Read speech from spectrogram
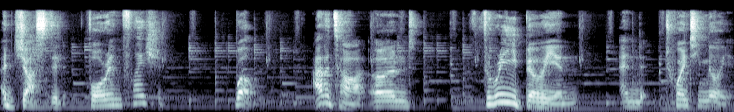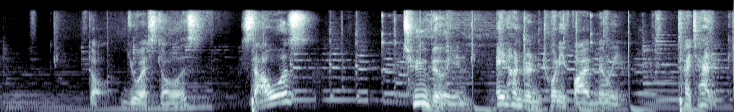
adjusted for inflation. Well, Avatar earned 3 billion and 20 million US dollars. Star Wars 2 billion 825 million. Titanic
